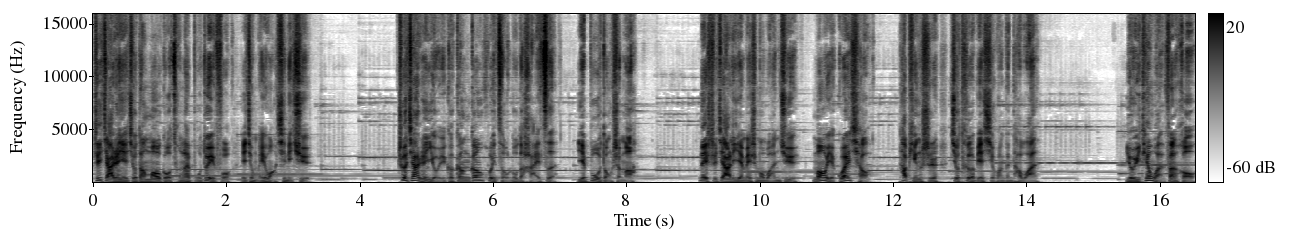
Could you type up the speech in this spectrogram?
这家人也就当猫狗从来不对付，也就没往心里去。这家人有一个刚刚会走路的孩子，也不懂什么。那时家里也没什么玩具，猫也乖巧，他平时就特别喜欢跟它玩。有一天晚饭后，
